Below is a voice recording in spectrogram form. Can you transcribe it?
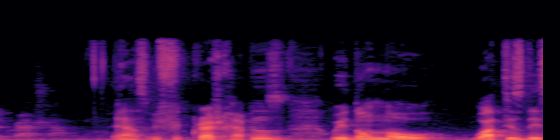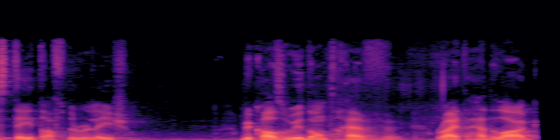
the crash happened. Yes, if a crash happens, we don't know what is the state of the relation because we don't have write-ahead log.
